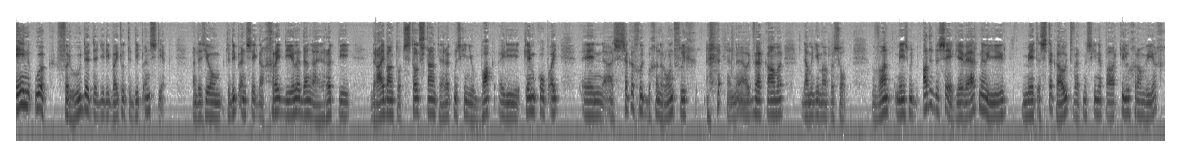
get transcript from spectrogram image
en ook verhoed dit dat jy die buitel te diep insteek. Want as jy hom te diep insteek, dan gryp die hele ding, hy ruk die draaibank tot stilstand, hy ruk miskien jou bak uit die klemkop uit en as sulke goed begin rondvlieg in 'n houtwerkkamer, dan moet jy maar besop. Want mens moet altyd besef, jy werk nou hier met 'n stuk hout wat miskien 'n paar kilogram weeg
